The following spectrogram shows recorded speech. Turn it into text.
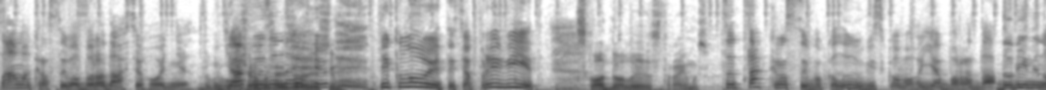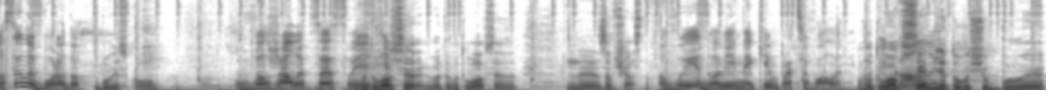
сама красива борода сьогодні. Доброго Як вечора, ви за бажаю здоров'я нею всім. піклуєтеся? Привіт! Складно, але стараємось. Це так красиво, коли у військового є борода. До війни носили бороду? Обов'язково. Вважали це своєю Готувався, го- готувався е, завчасно. Ви до війни ким працювали? Готував все для того, щоб е,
